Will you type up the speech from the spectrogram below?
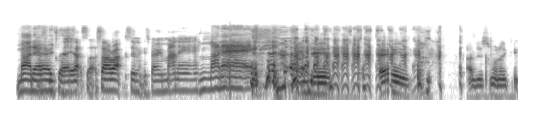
Money. as we say. That's that's our accent. It's very Manny. Money. Hey, I just want to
